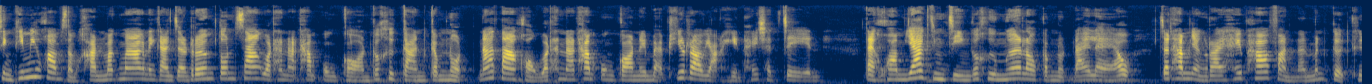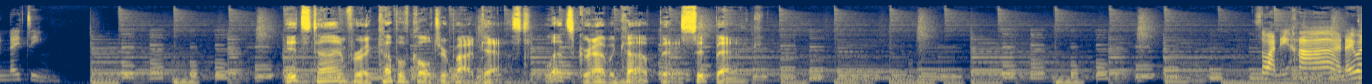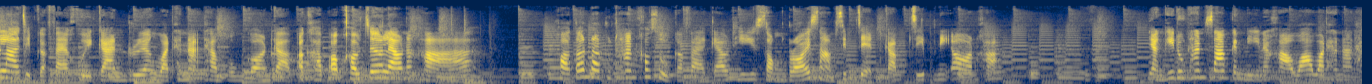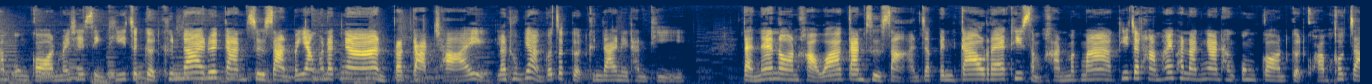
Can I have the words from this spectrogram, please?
สิ่งที่มีความสำคัญมากๆ ในการจะเริ่มต้นสร้างวัฒนธรรมองค์กร ก็คือการกำหนดหน้าตาของวัฒนธรรมองค์กรในแบบที่เราอยากเห็นให้ชัดเจน แต่ความยากจริง ๆ ก็คือเมื่อเรากำหนดได้แล้ว จะทำอย่างไรให้ภาพฝันนั้นมันเกิดขึ้นได้จริง It's time for a cup of culture podcast. Let's grab a cup and sit back. จิบกาแฟคุยกันเรื่องวัฒนธรรมองค์กรกับ A Cup of Culture แล้วนะคะ ขอต้อนรับทุกท่านเข้าสู่กาแฟแก้วที่ 237 กับจิบนิออนค่ะ อย่างที่ทุกท่านทราบกันดีนะคะ ว่าวัฒนธรรมองค์กรไม่ใช่สิ่งที่จะเกิดขึ้นได้ด้วยการสื่อสารไปยังพนักงาน ประกาศใช้ และทุกอย่างก็จะเกิดขึ้นได้ในทันทีแต่แน่นอนค่ะว่าการสื่อสารจะเป็นก้าวแรกที่สำคัญมาก ๆ ที่จะทำให้พนักงานทั้งองค์กรเกิดความเข้าใจ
